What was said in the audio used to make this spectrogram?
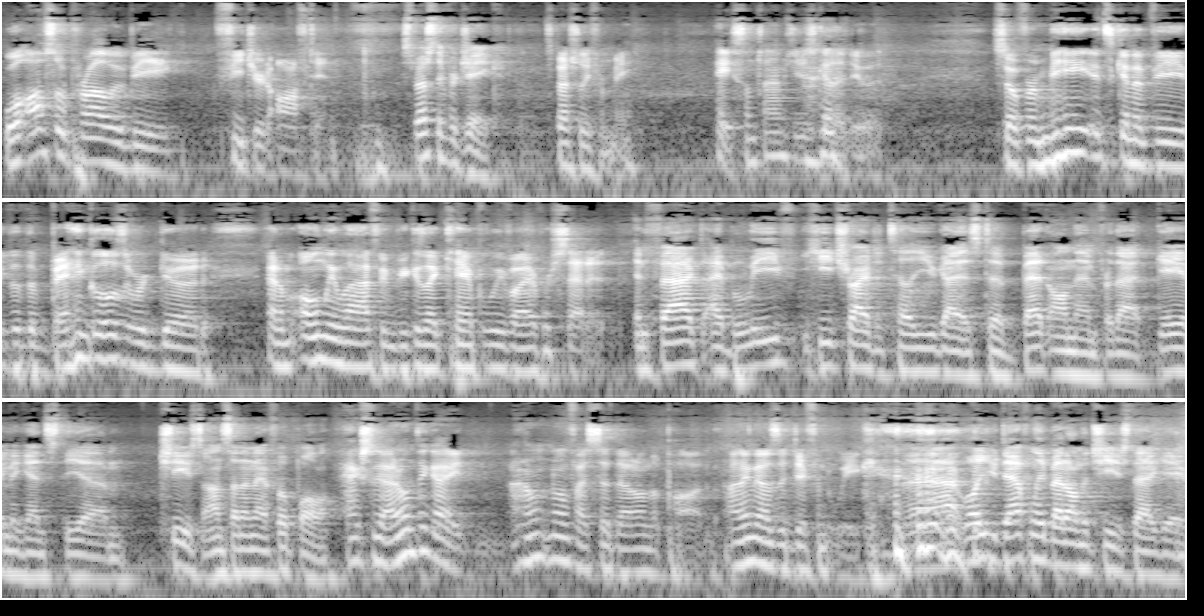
will also probably be featured often, especially for Jake. especially for me. Hey, sometimes you just got to do it. So for me, it's going to be that the Bengals were good, and I'm only laughing because I can't believe I ever said it. In fact, I believe he tried to tell you guys to bet on them for that game against the um, Chiefs on Sunday Night Football. Actually, I don't think I. I don't know if I said that on the pod. I think that was a different week. Uh, well, you definitely bet on the Chiefs that game,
